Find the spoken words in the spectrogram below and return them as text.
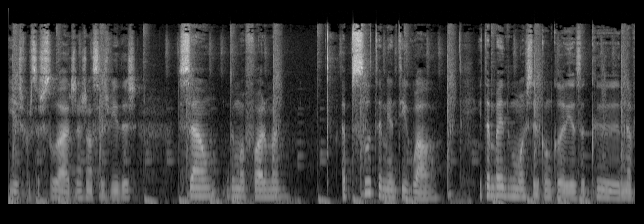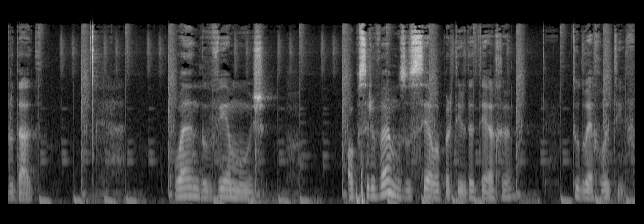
e as forças solares nas nossas vidas são de uma forma absolutamente igual e também demonstra com clareza que, na verdade, quando vemos, observamos o céu a partir da Terra, tudo é relativo.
